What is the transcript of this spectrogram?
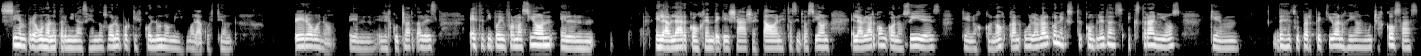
siempre uno lo termina haciendo solo porque es con uno mismo la cuestión. Pero bueno, el, escuchar tal vez este tipo de información, el, el hablar con gente que ya haya estado en esta situación, el hablar con conocidos que nos conozcan o el hablar con completas extraños que desde su perspectiva nos digan muchas cosas.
